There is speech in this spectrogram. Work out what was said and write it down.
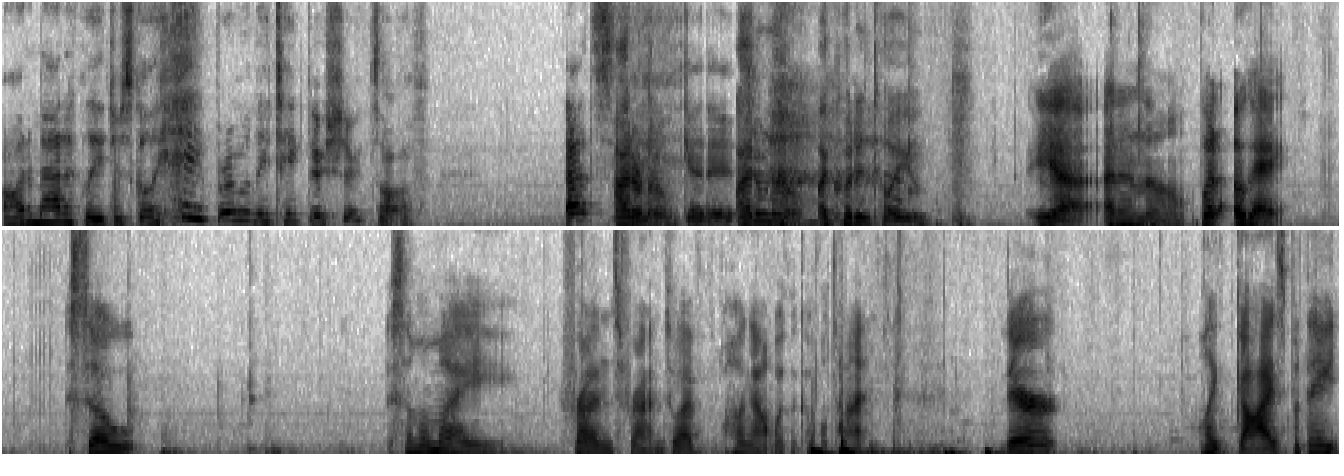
automatically just go like hey bro and they take their shirts off that's I don't know. get it I don't know. I couldn't tell you. Yeah, I don't know. But okay. So some of my friends' friends who I've hung out with a couple times, they're like guys, but they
